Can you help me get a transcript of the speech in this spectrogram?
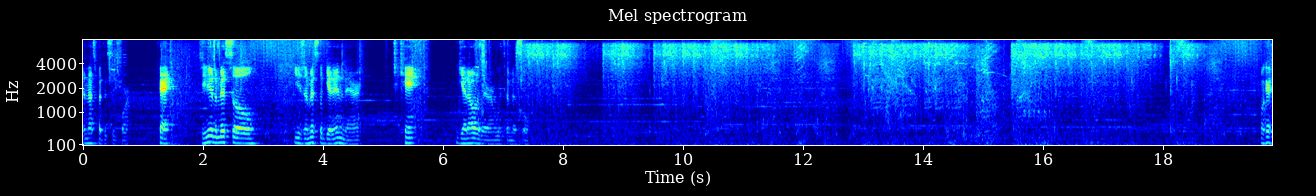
and that's what this is for. Okay. So you need a missile. Use a missile to get in there. You can't get out of there with a missile. Okay.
